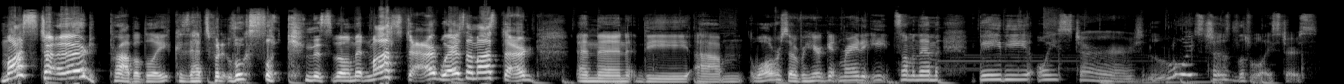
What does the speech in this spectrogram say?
Mustard! Probably, because that's what it looks like in this moment. Mustard! Where's the mustard? And then the um, walrus over here getting ready to eat some of them baby oysters. Little oysters, little oysters.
